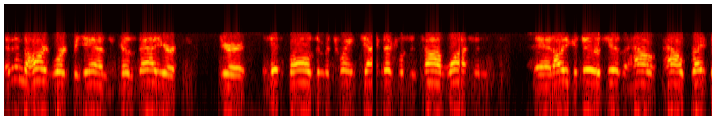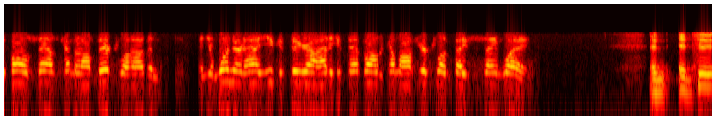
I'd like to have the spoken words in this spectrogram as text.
And then the hard work begins because now you're you're hitting balls in between Jack Nicklaus and Tom Watson, and all you can do is hear the, how how great the ball sounds coming off their club, and and you're wondering how you can figure out how to get that ball to come off your club face the same way. And and to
